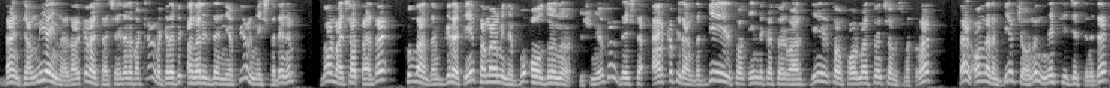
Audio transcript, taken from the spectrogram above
Ben canlı yayınlarda arkadaşlar şeylere bakıyorum ve grafik analizlerini yapıyorum ya işte benim normal şartlarda kullandığım grafiğin tamamıyla bu olduğunu düşünüyorsunuz da işte arka planda bir ton indikatör var, bir ton formasyon çalışması var. Ben onların birçoğunun neticesini de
